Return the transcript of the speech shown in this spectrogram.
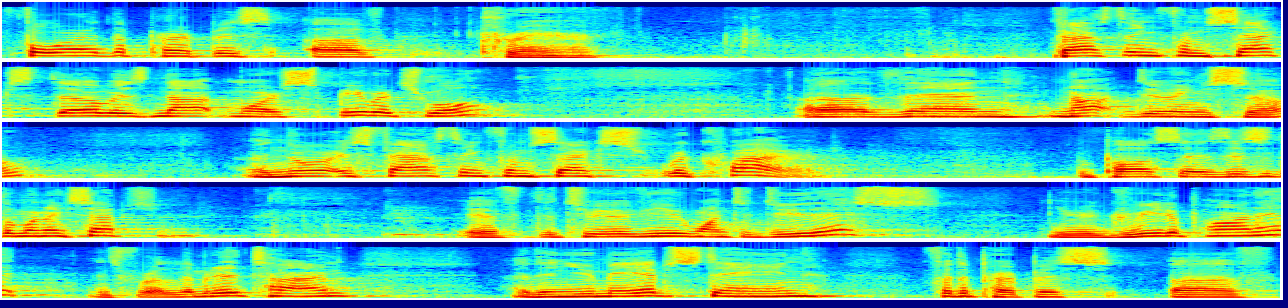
for the purpose of prayer. Fasting from sex, though, is not more spiritual uh, than not doing so, nor is fasting from sex required. But Paul says this is the one exception. If the two of you want to do this, you agreed upon it, it's for a limited time, then you may abstain for the purpose of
